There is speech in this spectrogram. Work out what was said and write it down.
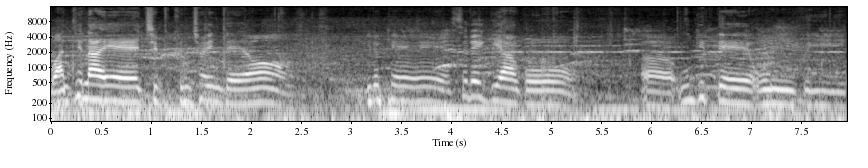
완티나의 집 근처인데요. 이렇게 쓰레기하고 어, 우기 때 온 그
